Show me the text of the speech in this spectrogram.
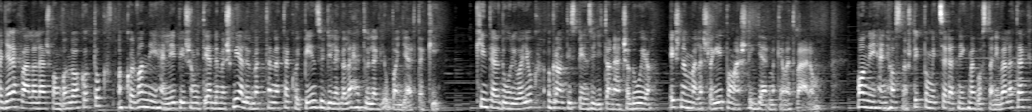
Ha gyerekvállalásban gondolkodtok, akkor van néhány lépés, amit érdemes mielőbb megtennetek, hogy pénzügyileg a lehető legjobban gyertek ki. Kinter Dóri vagyok, a Grantis pénzügyi tanácsadója, és nem mellesleg épp a második gyermekemet várom. Van néhány hasznos tipp, amit szeretnék megosztani veletek,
